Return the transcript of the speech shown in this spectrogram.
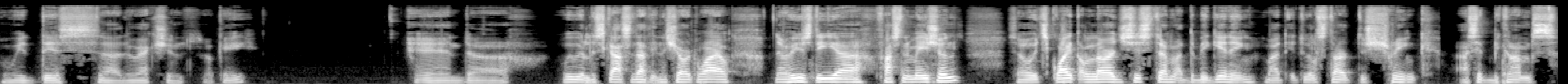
with this uh, direction okay? And uh, we will discuss that in a short while. Now here's the uh, fast animation so it's quite a large system at the beginning but it will start to shrink as it becomes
